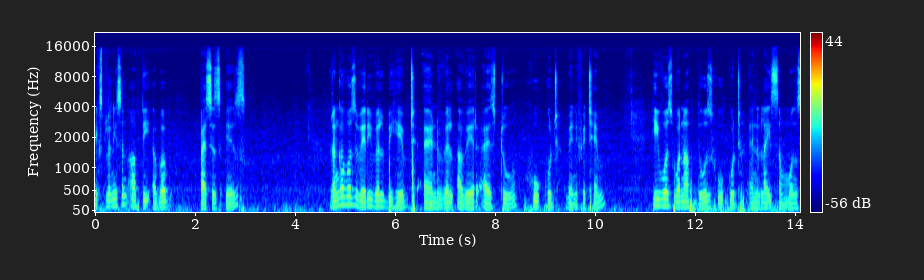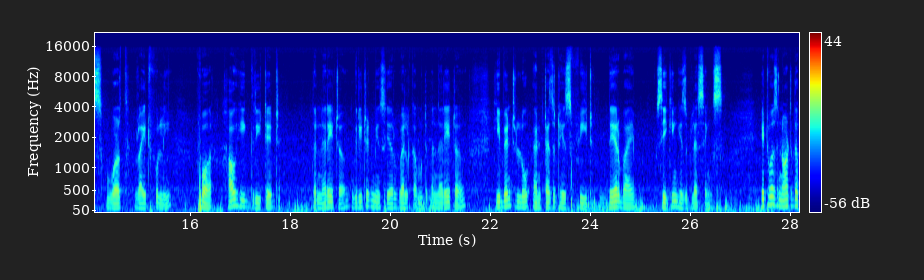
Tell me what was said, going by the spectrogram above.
Explanation of the above passage is Ranga was very well behaved and well aware as to who could benefit him. He was one of those who could analyze someone's worth rightfully, for how he greeted the narrator, greeted means here welcomed the narrator, he bent low and touched his feet, thereby seeking his blessings. It was not the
